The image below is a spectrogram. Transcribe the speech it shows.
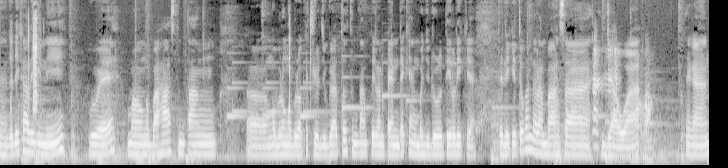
Nah jadi kali ini gue mau ngebahas tentang ngobrol ngobrol-ngobrol kecil juga tuh tentang film pendek yang berjudul Tilik ya. Tilik itu kan dalam bahasa Jawa ya kan?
